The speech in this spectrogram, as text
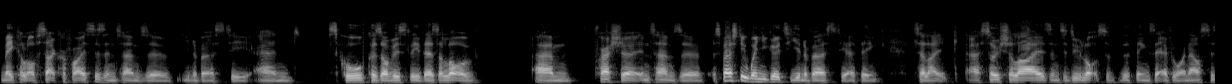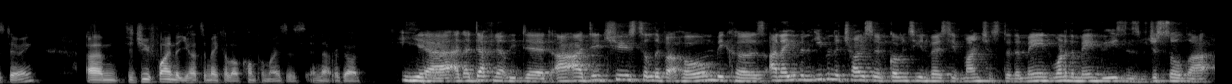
make a lot of sacrifices in terms of university and school? Because obviously there's a lot of um, pressure in terms of, especially when you go to university, I think, to like uh, socialize and to do lots of the things that everyone else is doing. Um, did you find that you had to make a lot of compromises in that regard? Yeah, I definitely did. I, I, did choose to live at home because, and I even even the choice of going to University of Manchester. The main one of the main reasons was just so that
